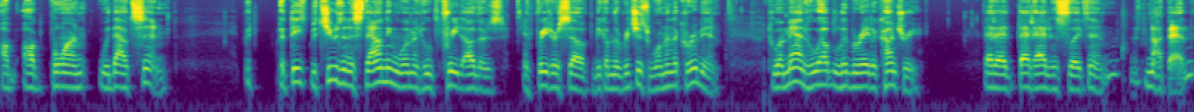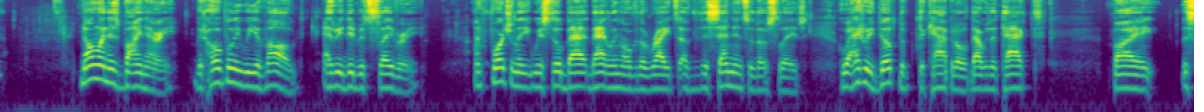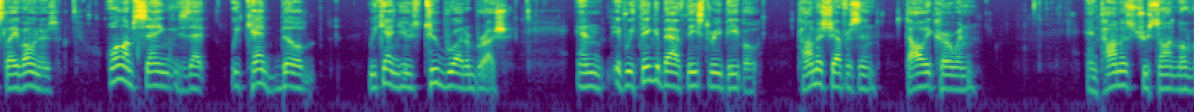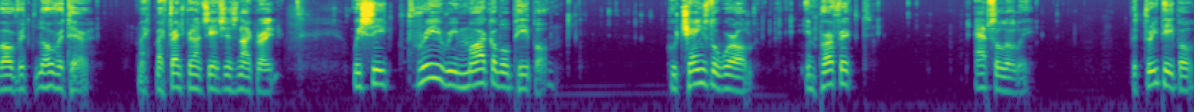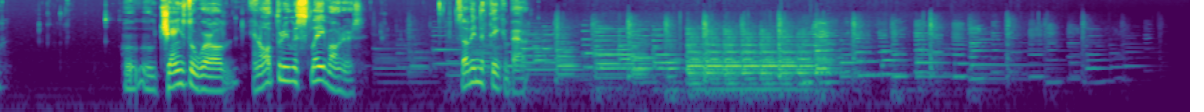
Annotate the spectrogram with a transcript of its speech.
are, are born without sin. But, these, but she was an astounding woman who freed others and freed herself to become the richest woman in the Caribbean, to a man who helped liberate a country that had, that had enslaved him. Not bad. No one is binary, but hopefully we evolved, as we did with slavery. Unfortunately, we're still bat- battling over the rights of the descendants of those slaves who actually built the, the capital that was attacked by the slave owners. All I'm saying is that we can't build, we can't use too broad a brush. And if we think about these three people, Thomas Jefferson, Dolly Kirwan, and Thomas Toussaint Louverture, my, my French pronunciation is not great, we see three remarkable people who changed the world. Imperfect, absolutely. But three people who, who changed the world, and all three were slave owners. Something to think about.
